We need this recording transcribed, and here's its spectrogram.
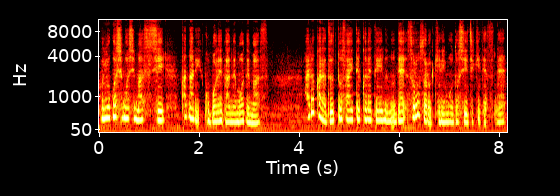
冬越しもしますし、かなりこぼれ種も出ます。春からずっと咲いてくれているので、そろそろ切り戻し時期ですね。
